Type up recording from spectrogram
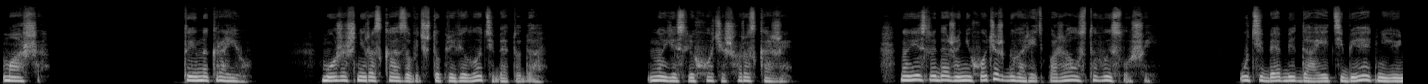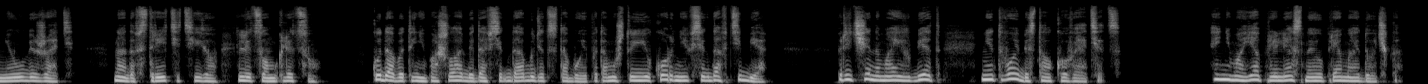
Маша, ты на краю. Можешь не рассказывать, что привело тебя туда. Но если хочешь, расскажи. Но если даже не хочешь говорить, пожалуйста, выслушай. У тебя беда, и тебе от нее не убежать. Надо встретить ее лицом к лицу. Куда бы ты ни пошла, беда всегда будет с тобой, потому что ее корни всегда в тебе. Причина моих бед — не твой бестолковый отец. И не моя прелестная упрямая дочка.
